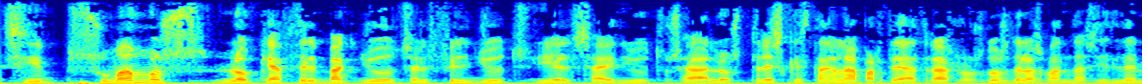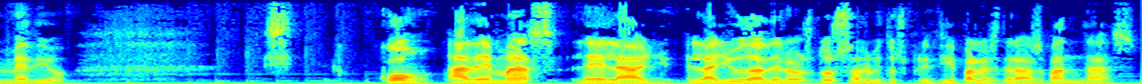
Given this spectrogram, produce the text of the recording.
si sumamos lo que hace el back judge, el field judge y el side judge, o sea, los tres que están en la parte de atrás, los dos de las bandas y el del medio, con además la, ayuda de los dos árbitros principales de las bandas,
